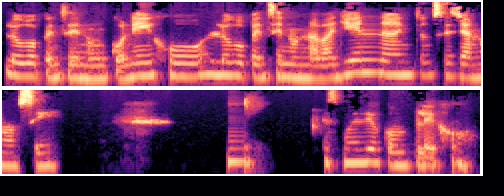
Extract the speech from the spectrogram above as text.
luego pensé en un conejo, luego pensé en una ballena, entonces ya no sé. Es medio complejo,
